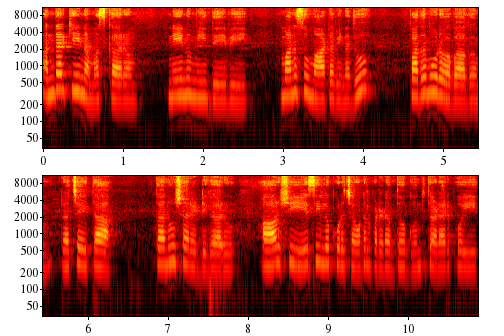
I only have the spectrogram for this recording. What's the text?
అందరికీ నమస్కారం. నేను మీ దేవి. మనసు మాట వినదు. పదమూడవ భాగం. రచయిత తనూషారెడ్డి గారు. ఆరుషి ఏసీలో కూడా చెమటలు పడడంతో గొంతు తడారిపోయి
